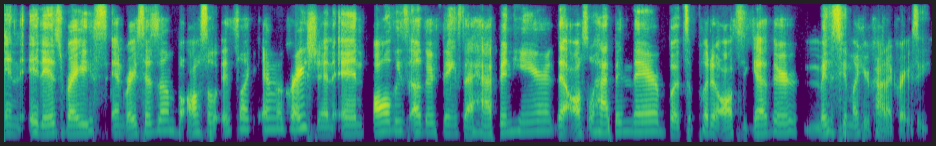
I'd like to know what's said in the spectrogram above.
and it is race and racism, but also it's like immigration and all these other things that happen here that also happen there. But to put it all together makes it seem like you're kind of crazy,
